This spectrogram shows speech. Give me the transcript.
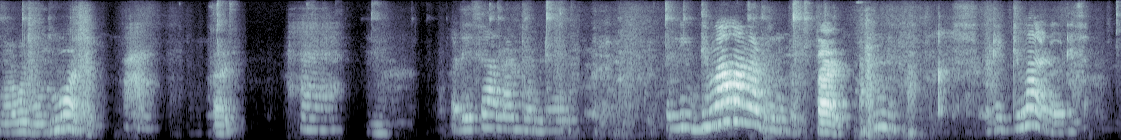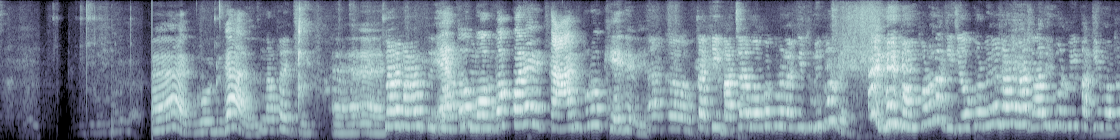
তোমার আবার বন্ধুও আছে? তাই? হ্যাঁ। আমার বন্ধু রিদ্ধিমাও আমার বন্ধু। তাই? হ্যাঁ গুড গার্ল না তাই কি? হ্যাঁ। এত করে কান পুরো খেয়ে নেবে। তা কি বাচ্চারা বকবক করে নাকি তুমি করবে? কম করো না কি যে ও করবে না না না সারাদিন করবি পাখির মতো।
